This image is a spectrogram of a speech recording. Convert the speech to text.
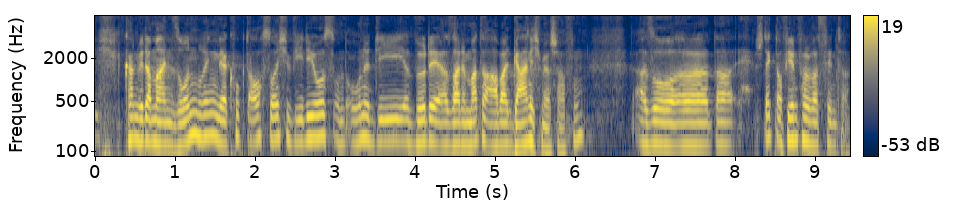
ich kann wieder meinen Sohn bringen, der guckt auch solche Videos und ohne die würde er seine Mathearbeit gar nicht mehr schaffen. Also äh, da steckt auf jeden Fall was hinter.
